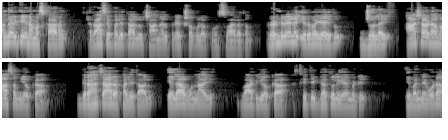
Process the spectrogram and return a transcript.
అందరికీ నమస్కారం. రాశి ఫలితాలు ఛానల్ ప్రేక్షకులకు స్వాగతం. రెండు వేల ఇరవై ఐదు జూలై ఆషాఢ మాసం యొక్క గ్రహచార ఫలితాలు ఎలా ఉన్నాయి? వాటి యొక్క స్థితిగతులు ఏమిటి? ఇవన్నీ కూడా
